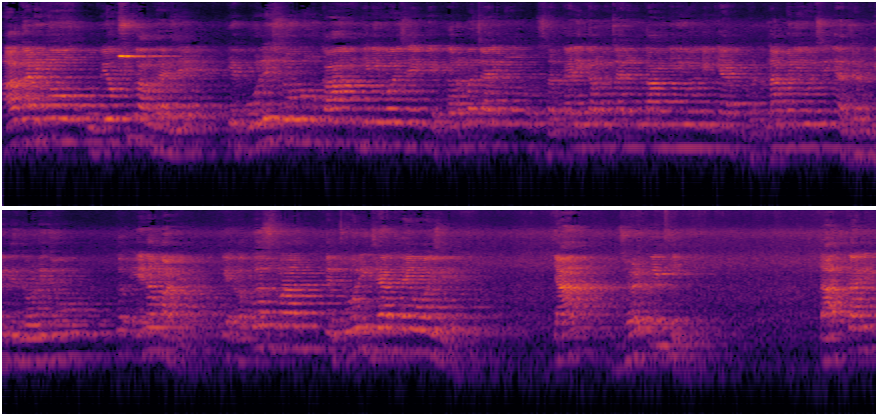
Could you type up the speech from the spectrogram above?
આ ગાડીનો ઉપયોગ શું કામ થાય છે? કે પોલીસ લોકોનું કામગીરી હોય છે કે કર્મચારીનું સરકારી કર્મચારીનું કામગીરી હોય કે ક્યાંક ઘટના બની હોય છે ત્યાં ઝડપીથી દોડી જવું તો એના માટે કે અકસ્માત કે જ્યાં થઈ હોય છે. ત્યાં ઝડપીથી તાત્કાલિક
